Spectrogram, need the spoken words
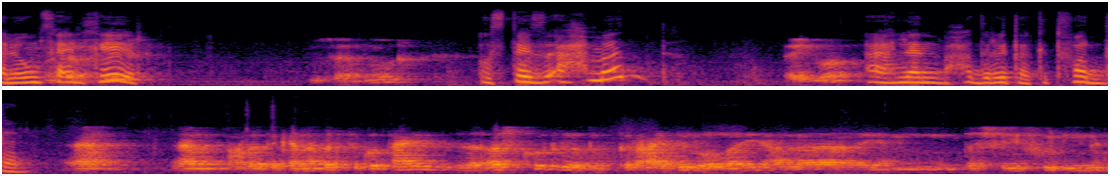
ألو مساء الخير. مساء النور. أستاذ أحمد؟ أيوه. أهلا بحضرتك اتفضل. أهلا أهلا بحضرتك. أنا بس كنت عايز أشكر دكتور عادل والله على يعني تشريفه لينا.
